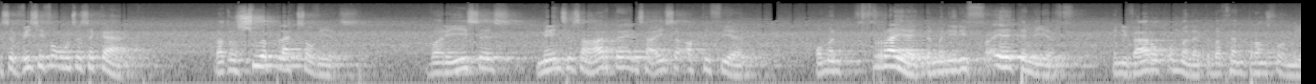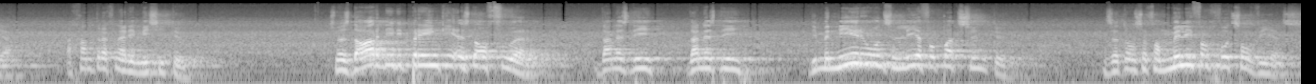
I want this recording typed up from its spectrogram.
is 'n visie vir ons as 'n kerk. dat ons so 'n plek sal wees waar Jesus mense se harte en sy huise aktiveer om in vryheid, in hierdie vryheid te leef en die wêreld om hulle te begin transformeer. Ek gaan terug na die missie toe. So as daardie die prentjie is daarvoor, dan is die dan is die die manier hoe ons leef op pad soontoe is dat ons 'n familie van God sal wees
